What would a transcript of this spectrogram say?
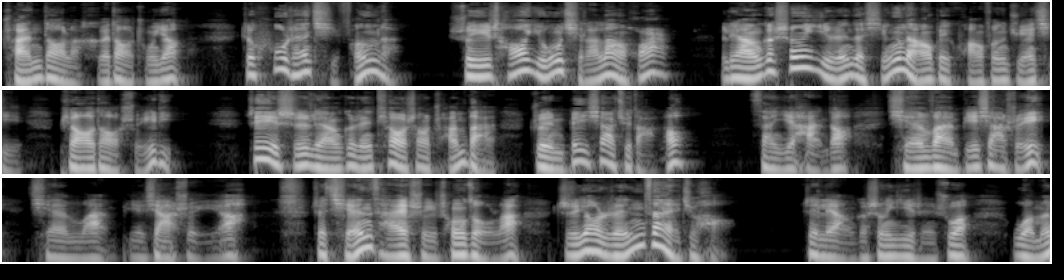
船到了河道中央，这忽然起风了，水潮涌起了浪花，两个生意人的行囊被狂风卷起，飘到水里。这时，两个人跳上船板，准备下去打捞。三爷喊道：“千万别下水，千万别下水呀！这钱财水冲走了，只要人在就好。”这两个生意人说：“我们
